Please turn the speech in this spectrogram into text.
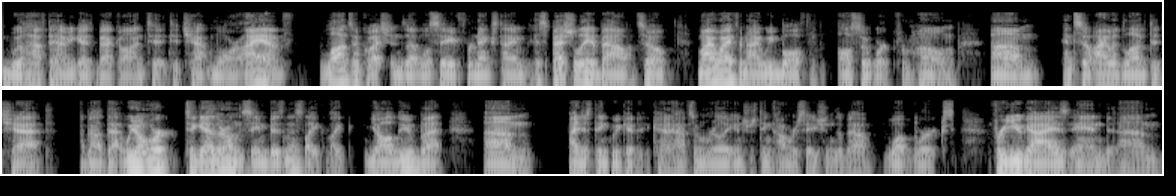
we'll have to have you guys back on to to chat more. I have lots of questions that we'll save for next time, especially about. So my wife and I, we both also work from home, um, and so I would love to chat about that. We don't work together on the same business like like y'all do, but um, I just think we could kind of have some really interesting conversations about what works for you guys and um,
